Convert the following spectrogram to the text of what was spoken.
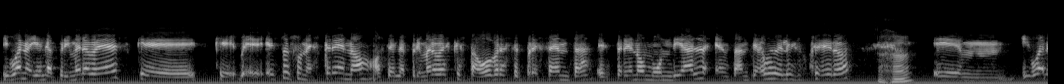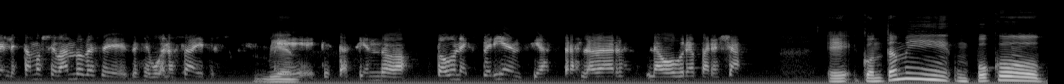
Y bueno, y es la primera vez que, que esto es un estreno, o sea, es la primera vez que esta obra se presenta, estreno mundial en Santiago del Estero. Em, y bueno, le estamos llevando desde, desde Buenos Aires, Bien. Eh, que está haciendo toda una experiencia trasladar la obra para allá. Eh, contame un poco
